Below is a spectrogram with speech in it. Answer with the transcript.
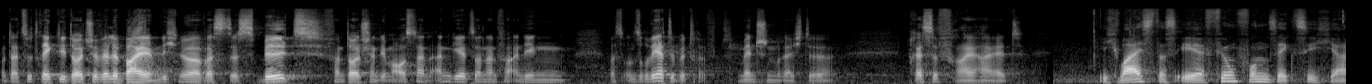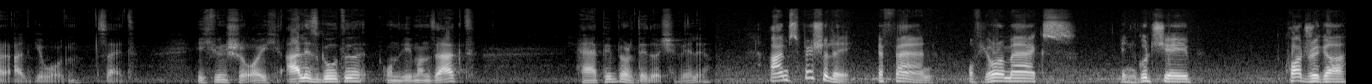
Und dazu trägt die Deutsche Welle bei, nicht nur was das Bild von Deutschland im Ausland angeht, sondern vor allen Dingen was unsere Werte betrifft. Menschenrechte, Pressefreiheit. Ich weiß, dass ihr 65 Jahre alt geworden seid. Ich wünsche euch alles Gute und wie man sagt, Happy Birthday Deutsche Welle. I'm especially a fan of Euromax, In Good Shape, Quadriga,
